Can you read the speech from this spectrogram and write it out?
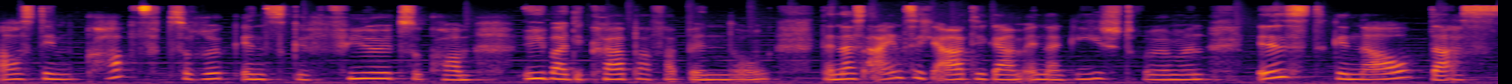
aus dem Kopf zurück ins Gefühl zu kommen, über die Körperverbindung. Denn das Einzigartige am Energieströmen ist genau das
